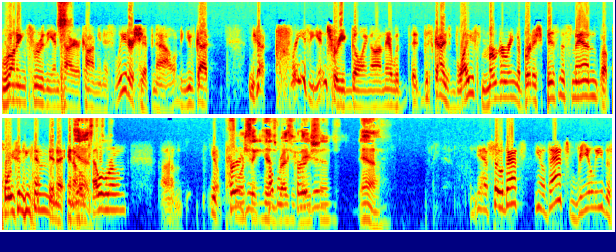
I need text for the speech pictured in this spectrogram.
running through the entire communist leadership now. I mean, you've got you've got crazy intrigue going on there with uh, this guy's wife murdering a British businessman, uh, poisoning him in a in a Yes. hotel room. Um, you know, purges, Forcing his resignation. purges. Yeah. Yeah, so that's you know that's really the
